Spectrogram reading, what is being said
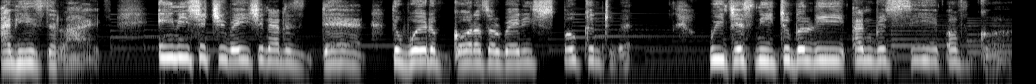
and He's the life. Any situation that is dead, the Word of God has already spoken to it. We just need to believe and receive of God.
